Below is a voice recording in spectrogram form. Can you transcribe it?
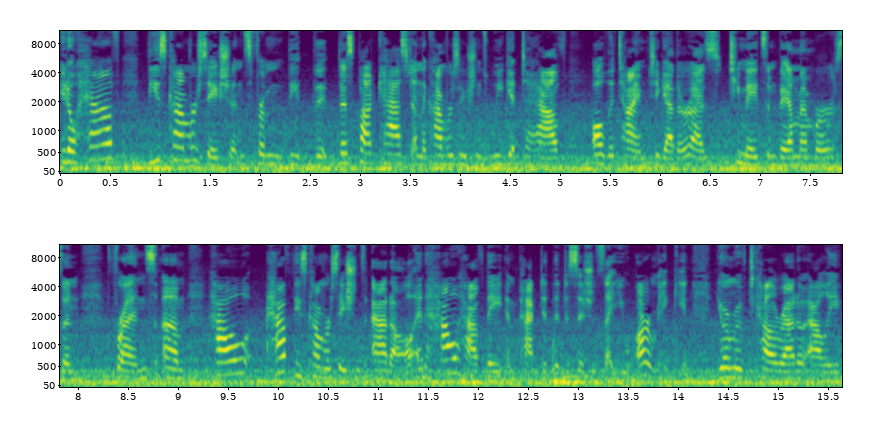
you know have these conversations from the, the this podcast and the conversations we get to have all the time together as teammates and band members and friends. Um, how have these conversations at all, and how have they impacted the decisions that you are making? Your move to Colorado, Allie.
